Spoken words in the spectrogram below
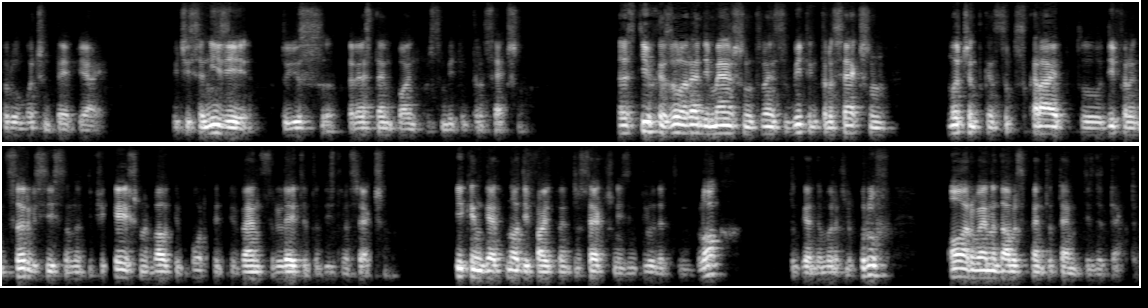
through merchant API, which is an easy to use uh, REST endpoint for submitting transaction. As Steve has already mentioned, when submitting transaction, merchant can subscribe to different services and notification about important events related to this transaction. He can get notified when transaction is included in block to get the Merkle proof, or when a double spent attempt is detected.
